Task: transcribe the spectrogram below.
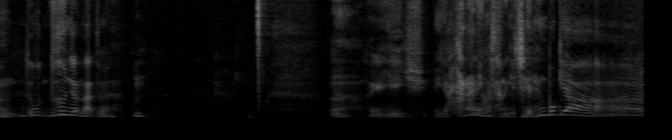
응, 누구 누구냐 나한테. 응. 어, 이게 하나님과 사는 게 제일 행복이야.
